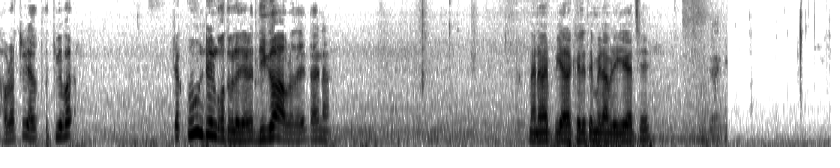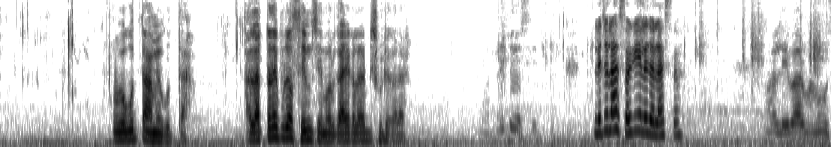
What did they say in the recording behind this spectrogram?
হাওড়া ট্রেন এত কি ব্যাপার? এটা কোন ট্রেন কত বেলা যায় দীঘা হাওড়া তাই না? ম্যাডামের পেয়ারা খেলিতে ম্যাডাম রেগে গেছে ও কুত্তা আমি কুত্তা কালারটা দেখ পুরো সেম সেম ওর গায়ের কালার বিস্কুটের কালার লে চলে আসো কি লে চলে আসো লেবার মানুষ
